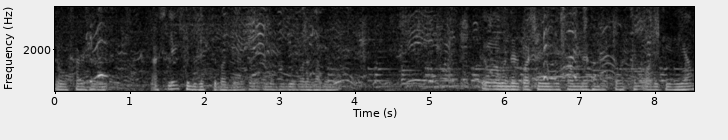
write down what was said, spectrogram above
এবং সরাসরি আসলেই শুধু দেখতে পারবেন, এখানে কোনো ভিডিও করা যাবে না। এবং আমাদের পাশে এই যে সামনে এখন দেখতে পাচ্ছেন অডিটোরিয়াম।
